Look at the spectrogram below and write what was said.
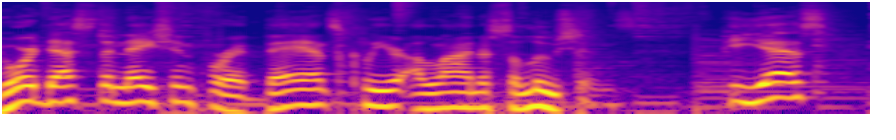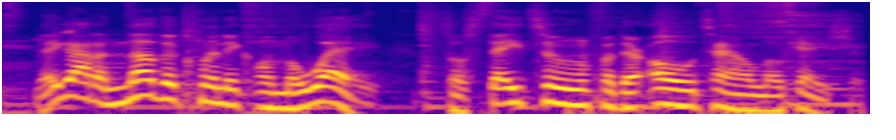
your destination for advanced clear aligner solutions. P.S. They got another clinic on the way, so stay tuned for their Old Town location.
